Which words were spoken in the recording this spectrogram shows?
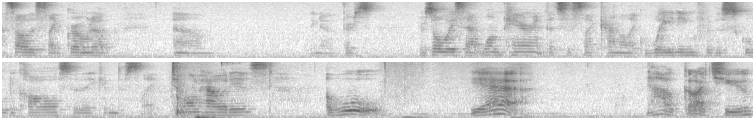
I saw this like growing up. Um, you know, there's there's always that one parent that's just like kind of like waiting for the school to call so they can just like tell them how it is. Oh. Yeah. Now got you.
